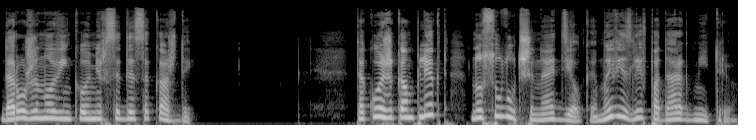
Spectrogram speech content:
дороже новенького «Мерседеса» каждый. Такой же комплект, но с улучшенной отделкой, мы везли в подарок Дмитрию.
